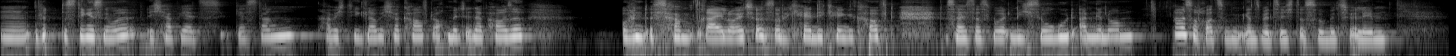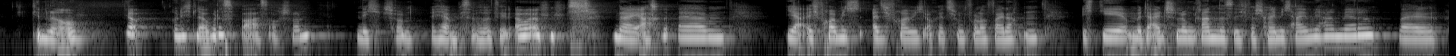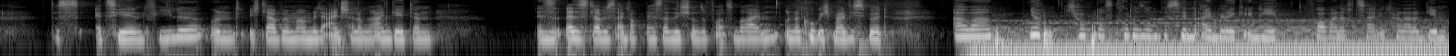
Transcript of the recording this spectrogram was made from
Mm, das Ding ist nur, ich habe jetzt gestern, habe ich die, glaube ich, verkauft, auch mit in der Pause. und es haben drei Leute so eine Candy Cane gekauft. Das heißt, das wurde nicht so gut angenommen. Aber es war trotzdem ganz witzig, das so mitzuerleben. Genau. Ja, und ich glaube, das war es auch schon. Nicht schon. Ich habe ein bisschen was erzählt. Aber naja. Ähm, ja, ich freue mich, also ich freue mich auch jetzt schon voll auf Weihnachten. Ich gehe mit der Einstellung ran, dass ich wahrscheinlich Heimweh haben werde, weil das erzählen viele. Und ich glaube, wenn man mit der Einstellung reingeht, dann es, also ich glaube, es ist einfach besser, sich schon so vorzubereiten. Und dann gucke ich mal, wie es wird. Aber ja, ich hoffe, das konnte so ein bisschen Einblick in die Vorweihnachtszeit in Kanada geben.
